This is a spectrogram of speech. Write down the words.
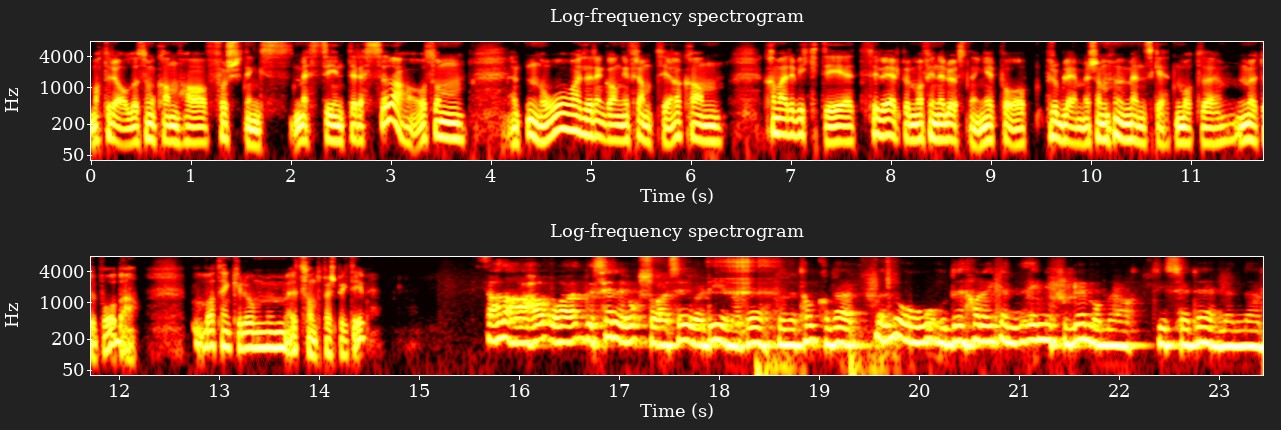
materiale som kan ha forskningsmessig interesse, da, og som enten nå eller en gang i framtida kan, kan, være viktig til å hjelpe med å finne løsninger på problemer som menneskeheten måtte møte på. Da. Hva tenker du om et sånt perspektiv? Ja, da, og det ser jeg også. Jeg ser verdien av det, de tankene der. Men, og, det har jeg ingen, ingen, problemer med at de ser det, men uh,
